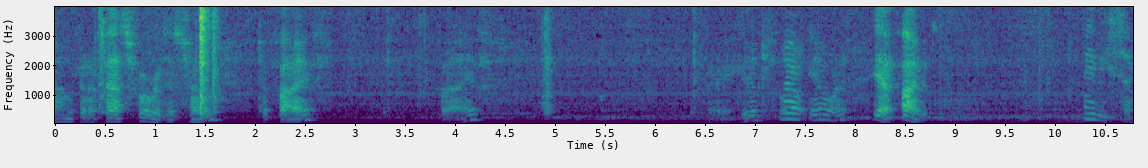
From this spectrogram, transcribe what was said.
I'm going to fast forward this time to 5. 5. Good. No, you know what? Yeah, 5. Maybe 7.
